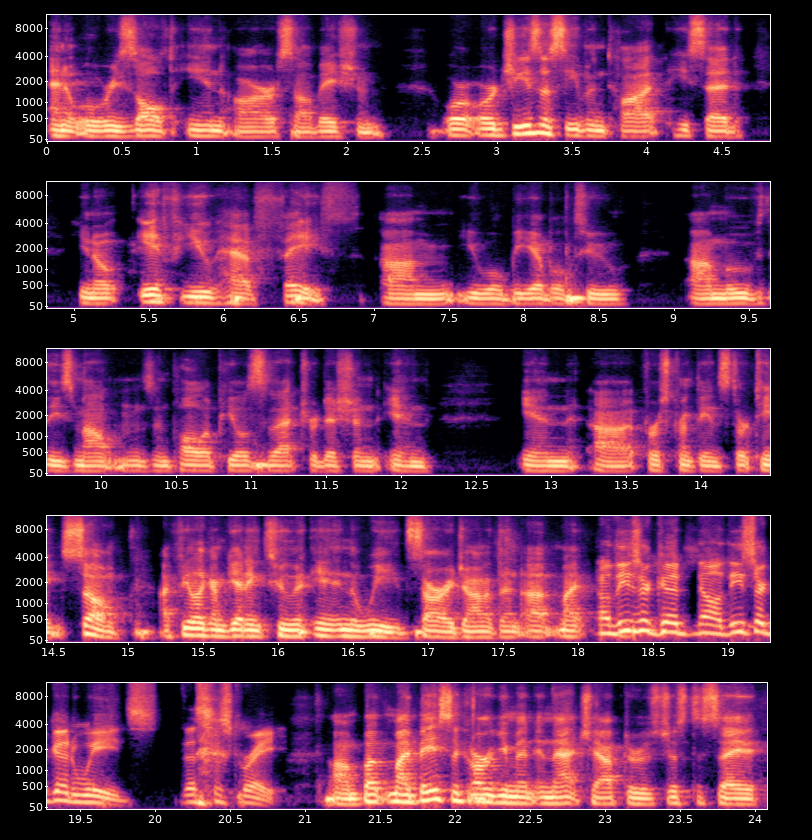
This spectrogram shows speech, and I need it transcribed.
and it will result in our salvation. Or, or Jesus even taught, he said, you know, if you have faith, um, you will be able to uh, move these mountains. And Paul appeals to that tradition in in uh, 1 Corinthians 13. So I feel like I'm getting too in the weeds. Sorry, Jonathan. Uh, my no, these are good. No, these are good weeds. This is great. um, but my basic argument in that chapter is just to say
